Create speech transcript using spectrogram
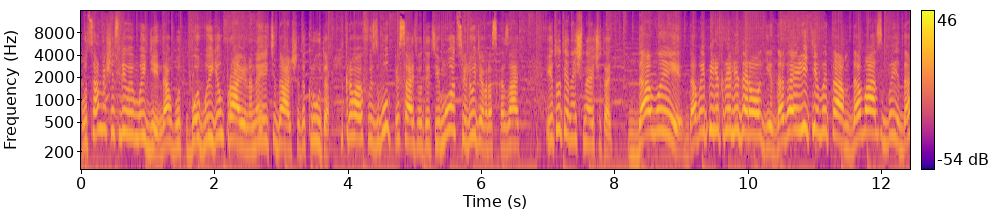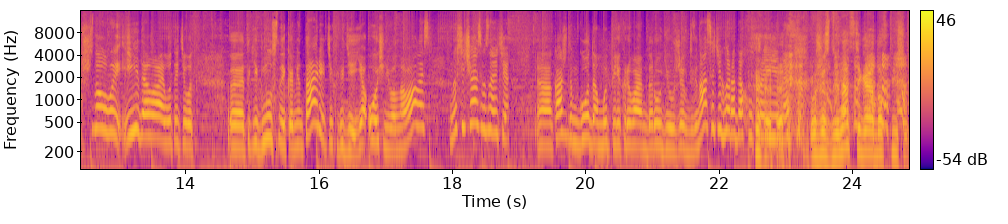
вот самый счастливый мой день, да, вот мы идем правильно, надо идти дальше, это круто. Открываю Facebook, писать вот эти эмоции людям, рассказать. И тут я начинаю читать. Да вы, да вы перекрыли дороги, да горите вы там, да вас бы, да что вы, и давай вот эти вот э, такие гнусные комментарии этих людей. Я очень волновалась, но сейчас, вы знаете, э, каждым годом мы перекрываем дороги уже в 12 городах Украины. Уже с 12 городов пишут.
